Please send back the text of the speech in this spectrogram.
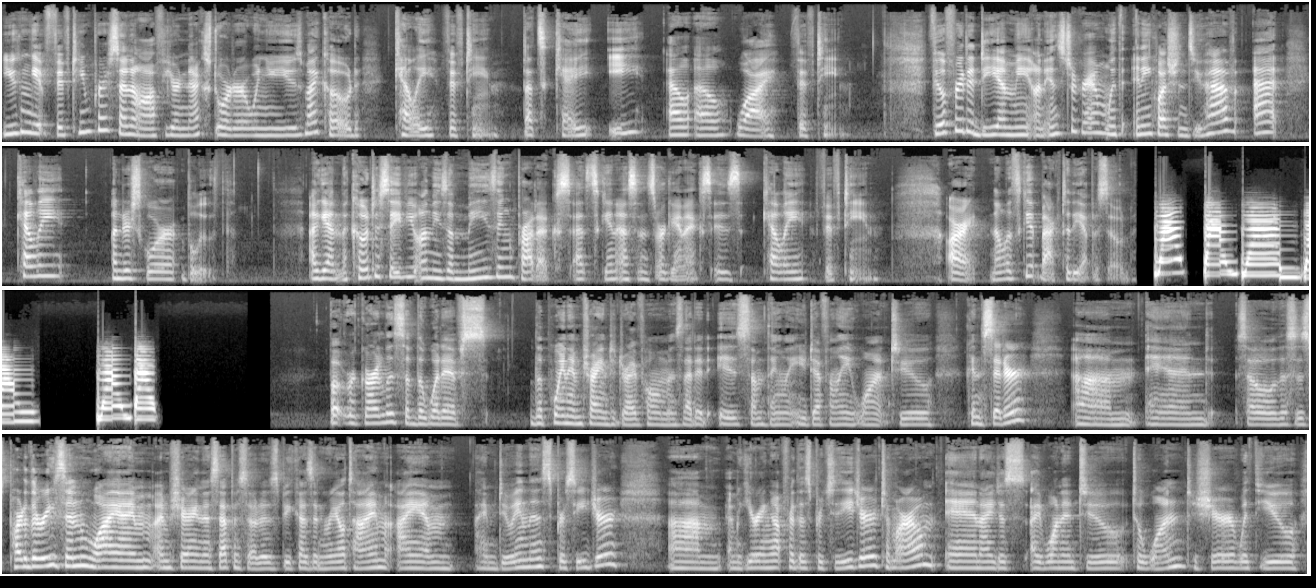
You can get 15% off your next order when you use my code Kelly15. That's K E L L Y 15. Feel free to DM me on Instagram with any questions you have at Kelly underscore Bluth. Again, the code to save you on these amazing products at Skin Essence Organics is Kelly15. All right, now let's get back to the episode. But regardless of the what ifs, the point I'm trying to drive home is that it is something that you definitely want to consider. Um, and so this is part of the reason why I'm I'm sharing this episode is because in real time I am I'm doing this procedure. Um, I'm gearing up for this procedure tomorrow, and I just I wanted to to one to share with you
